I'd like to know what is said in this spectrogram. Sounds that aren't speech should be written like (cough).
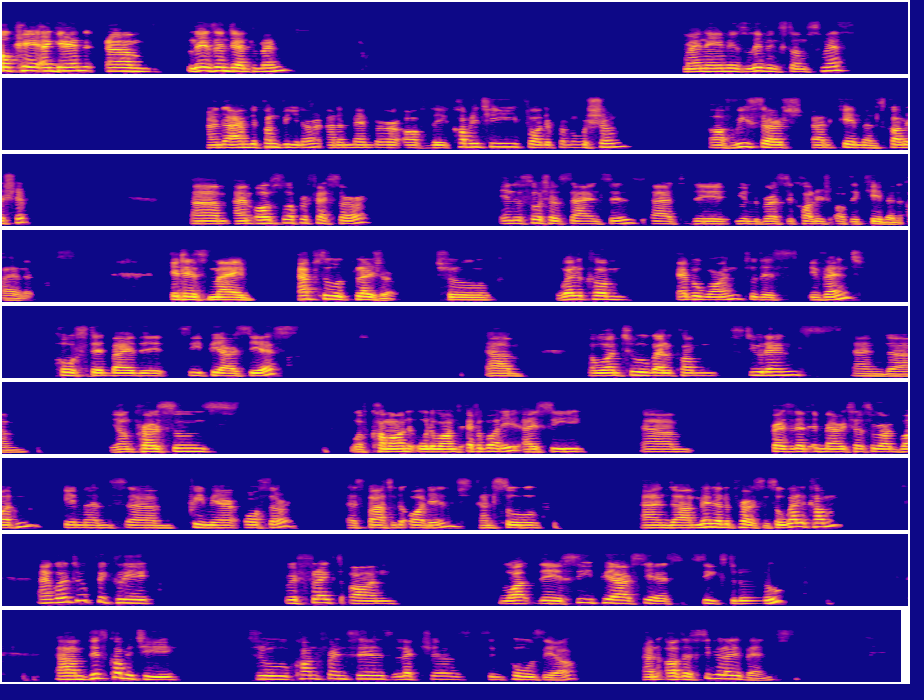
Okay, again, um, ladies and gentlemen, my name is Livingston Smith, and I am the convener and a member of the Committee for the Promotion of Research and Cayman Scholarship. Um, I'm also a professor in the social sciences at the University College of the Cayman Islands. It is my absolute pleasure to welcome everyone to this event hosted by the CPRCS. Um, I want to welcome students and um, young persons who have come on, all the ones, everybody. I see um, President Emeritus Roy Bodden, Cayman's um, premier author, as part of the audience, and so, and uh, many other persons. So welcome. I'm going to quickly reflect on what the CPRCS seeks to do. Um, this committee, through conferences, lectures, symposia, and other similar events,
